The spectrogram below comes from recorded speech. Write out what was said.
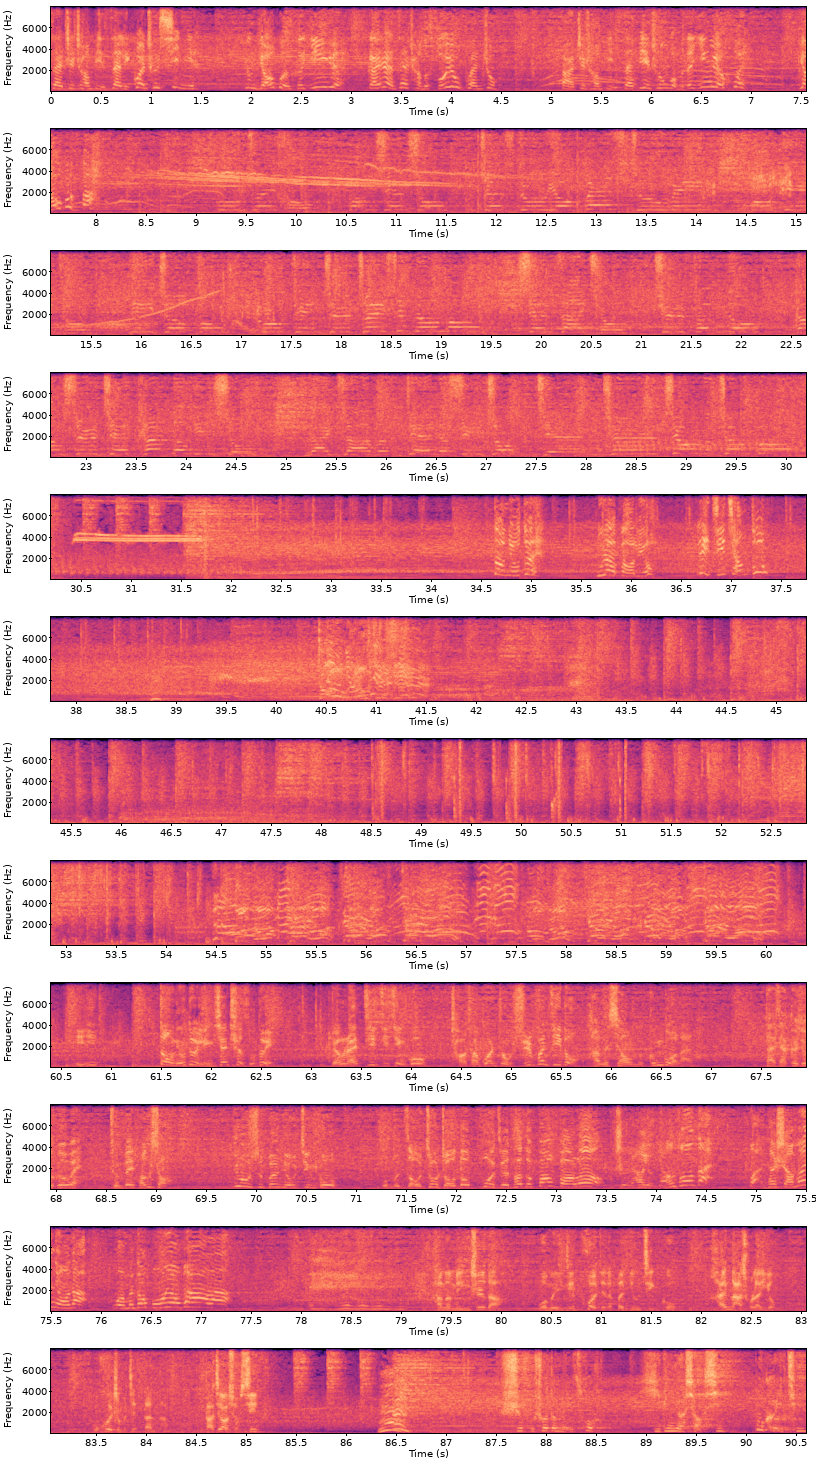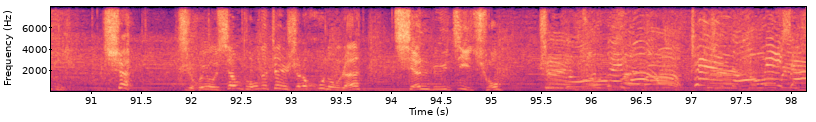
在这场比赛里贯彻信念，用摇滚和音乐感染在场的所有观众，把这场比赛变成我们的音乐会，摇滚吧！不退后，往前冲，Just do your best to win，不低头，逆着风，不停止追寻的梦，现在就去奋斗，让世界看到英雄。来，咱们点亮心中，坚持就能成功。斗牛队，不要保留，立即强攻！斗牛剑士。牛队领先赤足队，仍然积极进攻，场上观众十分激动。他们向我们攻过来了，大家各就各位，准备防守。又是奔牛进攻，我们早就找到破解他的方法了。只要有洋葱在，管他什么牛呢，我们都不用怕了。他们明知道我们已经破解了奔牛进攻，还拿出来用，不会这么简单的。大家要小心。嗯，师傅说的没错，一定要小心，不可以轻敌。切，只会用相同的阵势来糊弄人，黔驴技穷。赤足最棒，赤足必胜！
